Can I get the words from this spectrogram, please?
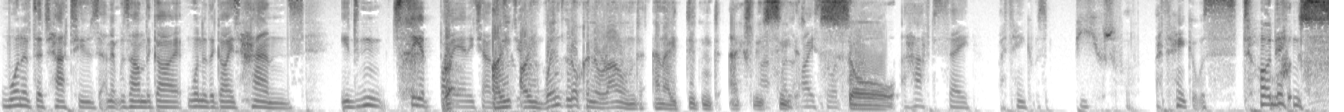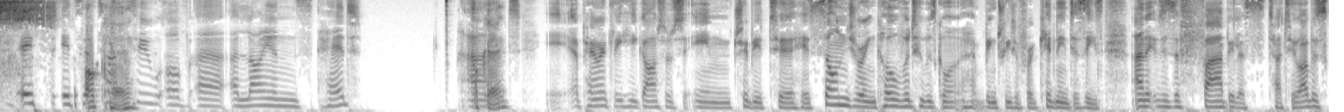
one of the tattoos and it was on the guy one of the guy's hands. You didn't see it by Well, any chance. I. I went looking around and I didn't actually Uh, see well, it. I saw it. so I have to say, I think it was beautiful. I think it was stunning. It's it's a Okay. tattoo of uh, a lion's head. And Okay. apparently he got it in tribute to his son during COVID, who was going being treated for kidney disease. And it is a fabulous tattoo. I was,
